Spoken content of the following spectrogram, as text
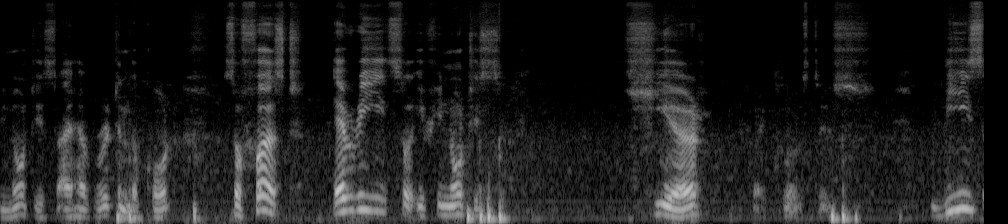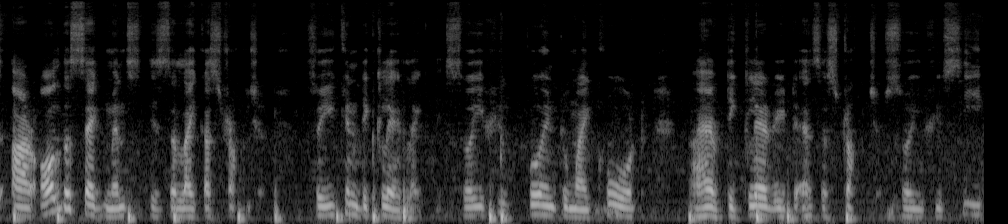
you notice i have written the code. So first every so if you notice here if i close this these are all the segments is like a structure. So you can declare like this. So if you go into my code i have declared it as a structure. So if you see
